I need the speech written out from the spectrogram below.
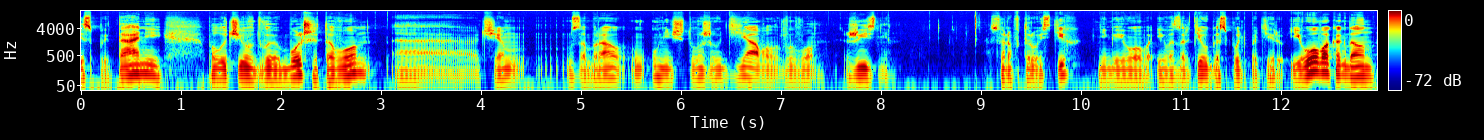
испытаний, получил вдвое больше того, э, чем забрал, уничтожил дьявол в его жизни. 42 стих, книга Иова. «И возвратил Господь потерю Иова, когда он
